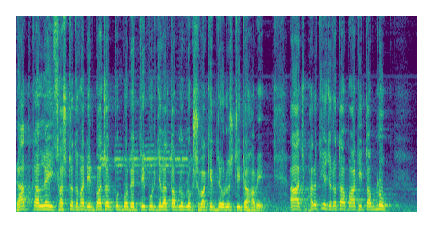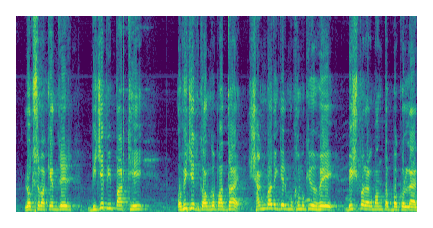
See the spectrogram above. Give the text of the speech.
রাত কাললেই ষষ্ঠ দফা নির্বাচন পূর্ব মেদিনীপুর জেলার তমলুক লোকসভা কেন্দ্রে অনুষ্ঠিত হবে। আজ ভারতীয় জনতা পার্টি তমলুক লোকসভা কেন্দ্রের বিজেপি প্রার্থী অভিজিৎ গঙ্গোপাধ্যায় সাংবাদিকদের মুখোমুখি হয়ে বিস্ফোরক মন্তব্য করলেন।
